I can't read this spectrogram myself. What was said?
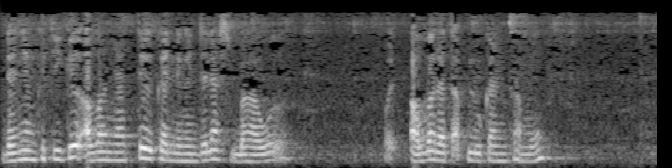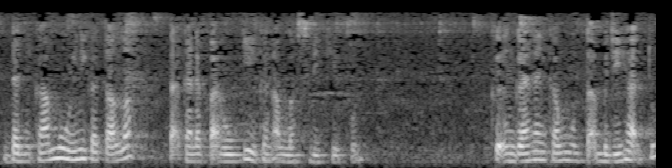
Dan yang ketiga Allah nyatakan dengan jelas bahawa Allah dah tak perlukan kamu. Dan kamu ini kata Allah Takkan dapat rugikan Allah sedikit pun. Keengganan kamu tak berjihad tu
